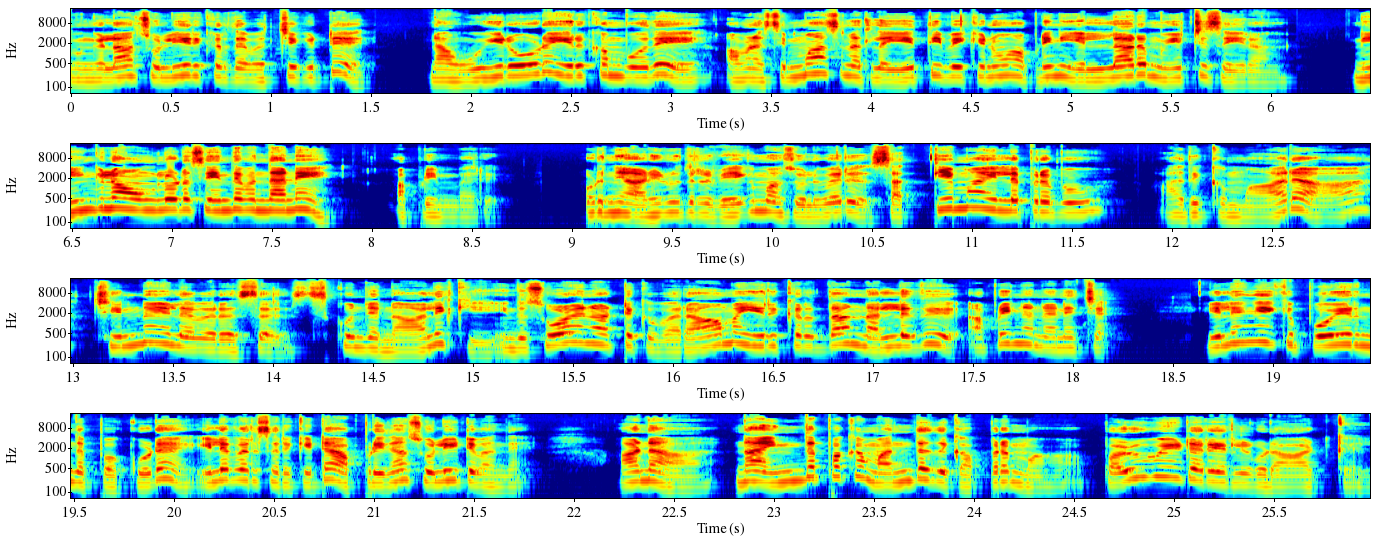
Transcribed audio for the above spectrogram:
இவங்கெல்லாம் சொல்லியிருக்கிறத வச்சுக்கிட்டு நான் உயிரோடு இருக்கும்போதே அவனை சிம்மாசனத்தில் ஏற்றி வைக்கணும் அப்படின்னு எல்லாரும் முயற்சி செய்கிறாங்க நீங்களும் அவங்களோட சேர்ந்தவன் தானே அப்படிம்பாரு. உடனே அனிருத்தர் வேகமாக சொல்லுவார் சத்தியமாக இல்லை பிரபு. அதுக்கு மாறா சின்ன இளவரசர் கொஞ்ச நாளைக்கு இந்த சோழ நாட்டுக்கு வராமல் இருக்கிறது தான் நல்லது அப்படின்னு நான் நினச்சேன். இலங்கைக்கு போயிருந்தப்போ கூட இளவரசர்கிட்ட அப்படி தான் சொல்லிட்டு வந்தேன். ஆனால் நான் இந்த பக்கம் வந்ததுக்கு அப்புறமா பழுவேட்டரையர்களோட ஆட்கள்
